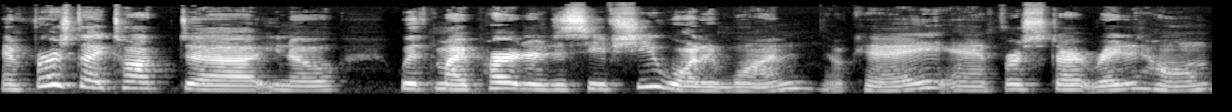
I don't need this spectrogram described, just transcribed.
And first, I talked, uh, you know, with my partner to see if she wanted one. Okay, and first start right at home.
